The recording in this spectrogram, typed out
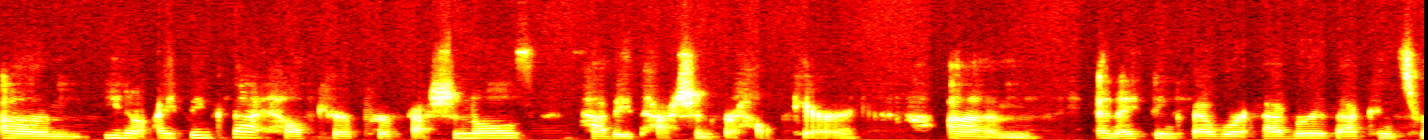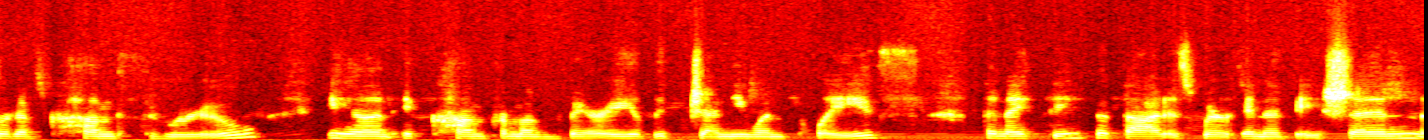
um, you know i think that healthcare professionals have a passion for healthcare um, and I think that wherever that can sort of come through and it come from a very genuine place, then I think that that is where innovation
